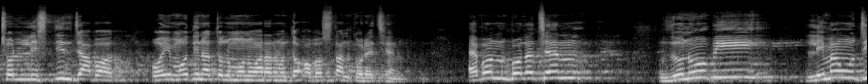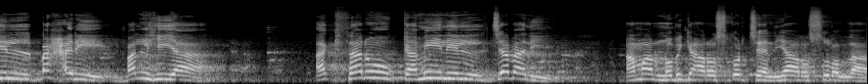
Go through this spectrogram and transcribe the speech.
চল্লিশ দিন যাবৎ ওই মদিনাতুল মনোয়ারার মধ্যে অবস্থান করেছেন। এবং বলেছেন জুনুবি লিমাউজিল বাহারি বালহিয়া আকসারু কামিলিল জাবালি। আমার নবীকে আরজ করছেন, ইয়া রসুল্লাহ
